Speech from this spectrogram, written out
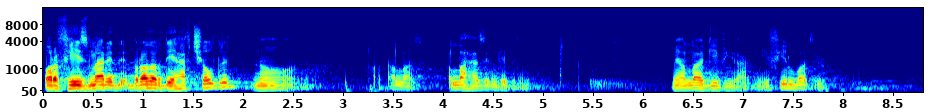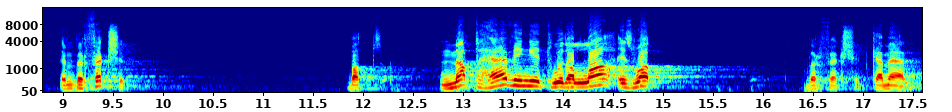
or if he's married brother do you have children no Allah, Allah hasn't given me. May Allah give you. يعني, you feel what you imperfection. But not having it with Allah is what? Perfection, كمال.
